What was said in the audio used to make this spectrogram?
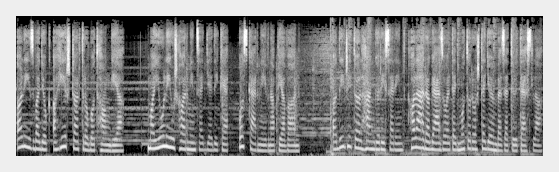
Alíz vagyok, a hírstart robot hangja. Ma július 31-e, Oscar névnapja van. A Digital Hungary szerint halára gázolt egy motorost egy önvezető Tesla.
